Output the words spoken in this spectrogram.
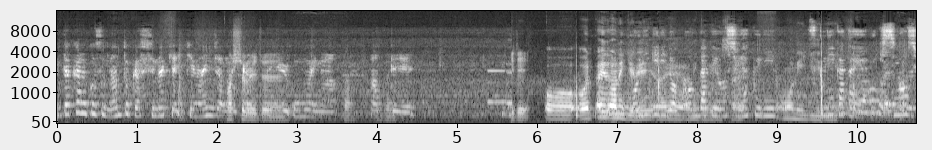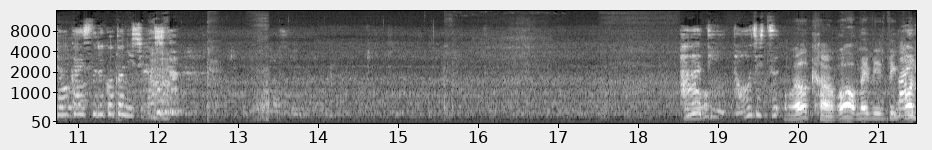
にだからこそ何とかしなきゃいけないんじゃないかっていう思いがあって。おおえおにぎおりの献立を主役に作りり方や歴史を紹介することにしましたパーティー当日 Welcome. Oh, maybe big My ones.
